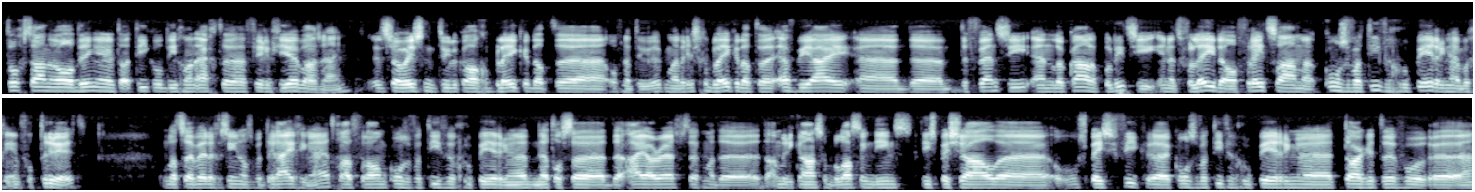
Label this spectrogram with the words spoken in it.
toch staan er wel dingen in het artikel die gewoon echt eh, verifieerbaar zijn. Zo is natuurlijk al gebleken dat, of natuurlijk, maar er is gebleken dat de FBI, de Defensie en lokale politie in het verleden al vreedzame conservatieve groeperingen hebben geïnfiltreerd omdat zij werden gezien als bedreigingen. Het gaat vooral om conservatieve groeperingen, net als de, de IRS, zeg maar, de, de Amerikaanse Belastingdienst, die speciaal eh, of specifiek eh, conservatieve groeperingen targeten voor eh,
